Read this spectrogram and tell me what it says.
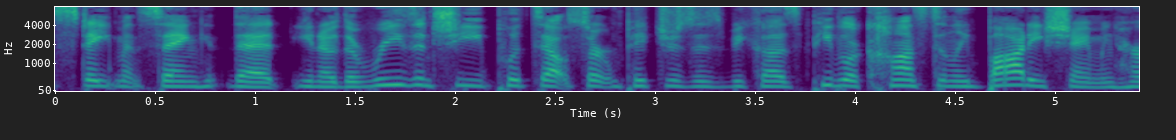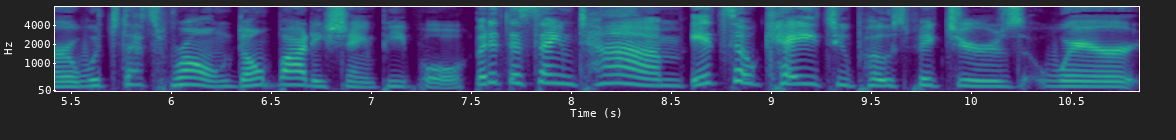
statement saying that you know the reason she puts out certain pictures is because people are constantly body shaming her which that's wrong. Don't body shame people. But at the same time it's okay to post pictures where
